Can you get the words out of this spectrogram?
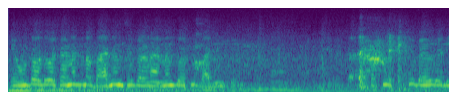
કે હું તો દોષ આનંદ નો ભાજન છું કરણ આનંદ દોષનું ભાજન છું. પોતાના દોષ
